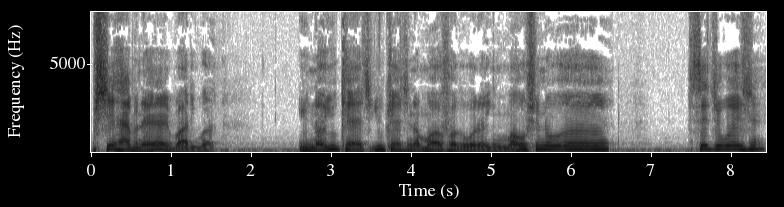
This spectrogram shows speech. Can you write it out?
the shit happen to everybody, but you know, you catch you catching a motherfucker with an emotional uh situation.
